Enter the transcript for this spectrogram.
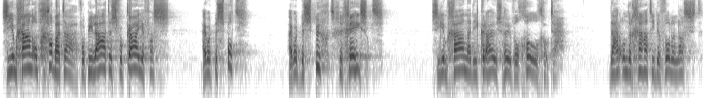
Zie hem gaan op Gabbatha, voor Pilatus, voor Caiaphas. Hij wordt bespot. Hij wordt bespuugd, gegezeld. Zie hem gaan naar die kruisheuvel Golgotha. Daar ondergaat hij de volle last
